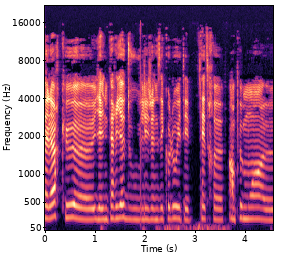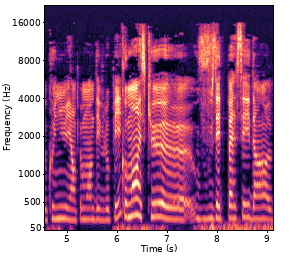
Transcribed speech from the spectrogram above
à l'heure que euh, y a une période où les jeunes écolos étaient peut-être un peu moins connus et un peu moins développés. Comment est-ce que vous êtes passé d'un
